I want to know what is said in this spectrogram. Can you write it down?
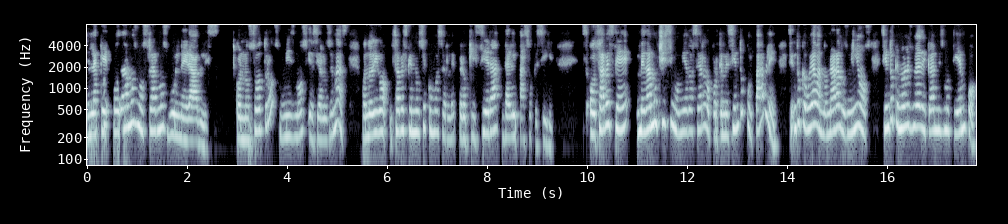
en la que podamos mostrarnos vulnerables con nosotros mismos y hacia los demás. Cuando digo, sabes que no sé cómo hacerle, pero quisiera dar el paso que sigue. O sabes que me da muchísimo miedo hacerlo porque me siento culpable, siento que voy a abandonar a los míos, siento que no les voy a dedicar el mismo tiempo.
